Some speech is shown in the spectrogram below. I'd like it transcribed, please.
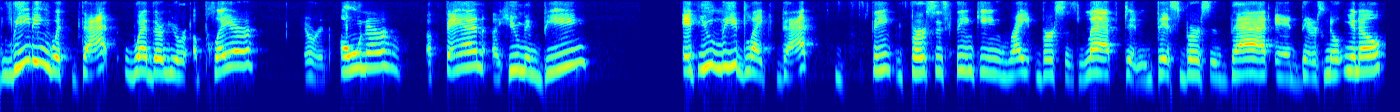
leading with that, whether you're a player or an owner, a fan, a human being, if you lead like that, think versus thinking right versus left and this versus that, and there's no, you know,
